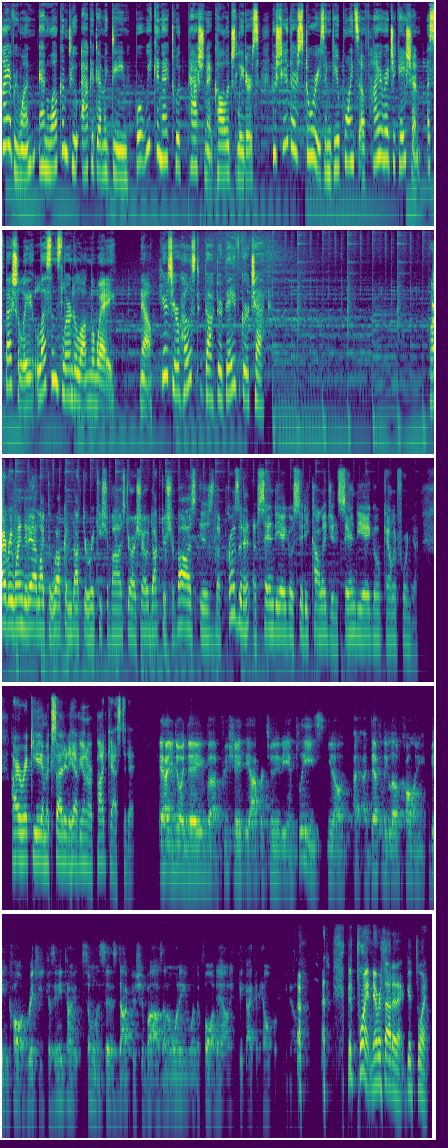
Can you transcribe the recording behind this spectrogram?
Hi, everyone, and welcome to Academic Dean, where we connect with passionate college leaders who share their stories and viewpoints of higher education, especially lessons learned along the way. Now, here's your host, Dr. Dave Gerchak. Hi, everyone. Today I'd like to welcome Dr. Ricky Shabazz to our show. Dr. Shabazz is the president of San Diego City College in San Diego, California. Hi, Ricky. I'm excited to have you on our podcast today. Hey, how you doing, Dave? Uh, appreciate the opportunity, and please, you know, I, I definitely love calling being called Ricky because anytime someone says Dr. Shabazz, I don't want anyone to fall down and think I can help them. You know. Good point. Never thought of that. Good point.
